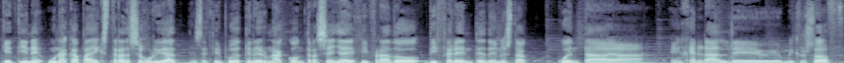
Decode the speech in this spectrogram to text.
que tiene una capa extra de seguridad, es decir, puede tener una contraseña de cifrado diferente de nuestra cuenta en general de Microsoft,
